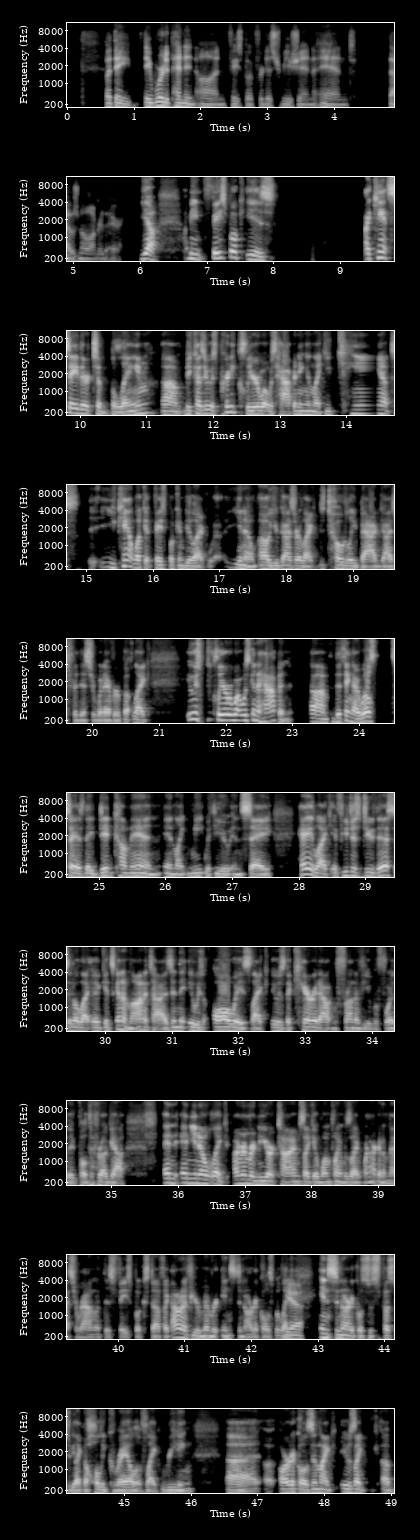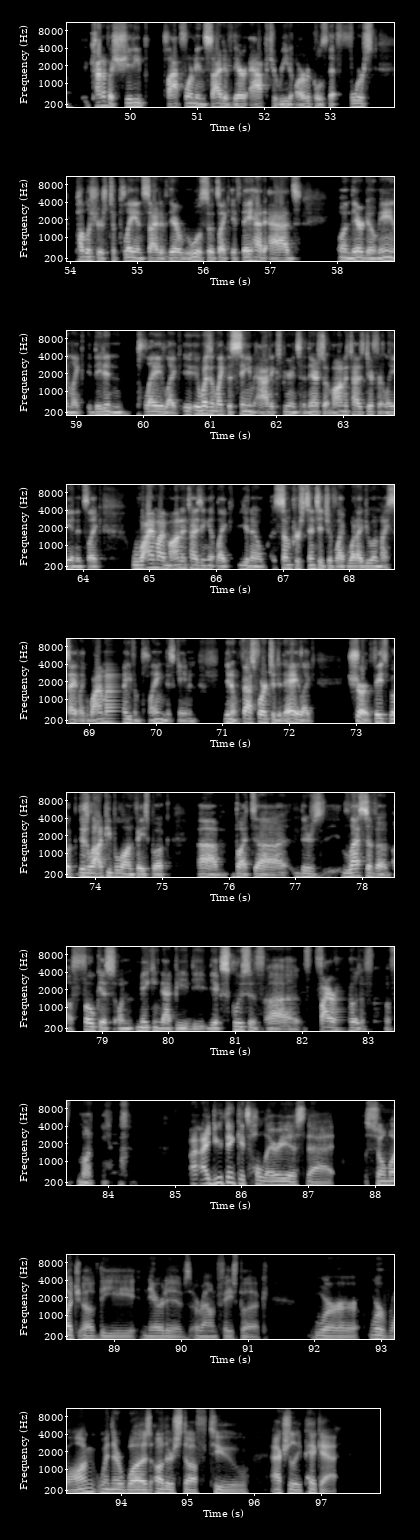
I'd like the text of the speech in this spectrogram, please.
but they they were dependent on Facebook for distribution and that was no longer there. Yeah. I mean, Facebook is I can't say they're to blame um, because it was pretty clear what was happening, and like you can't you can't look at Facebook and be like, you know, oh, you guys are like totally bad guys for this or whatever. But like, it was clear what was going to happen. Um, the thing I will say is they did come in and like meet with you and say, hey, like if you just do this, it'll like, like it's going to monetize. And it was always like it was the carrot out in front of you before they pulled the rug out and and you know like i remember new york times like at one point was like we're not going to mess around with this facebook stuff like i don't know if you remember instant articles but like yeah. instant articles was supposed to be like the holy grail of like reading uh articles and like it was like a kind of a shitty platform inside of their app to read articles that forced publishers to play inside of their rules so it's like if they had ads on their domain like they didn't play like it, it wasn't like the same ad experience in there so it monetized differently and it's like why am I monetizing it like, you know, some percentage of like what I do on my site? Like, why am I even playing this game? And, you know, fast forward to today, like, sure, Facebook, there's a lot of people on Facebook, um, but uh, there's less of a, a, focus on making that be the, the exclusive uh, fire hose of, of money. I, I do think it's hilarious that so much of the narratives around Facebook were were wrong when there was other stuff to actually pick at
